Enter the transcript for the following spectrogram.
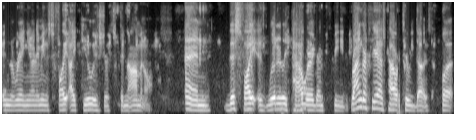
in the ring. You know what I mean? His fight IQ is just phenomenal, and this fight is literally power against speed. Ryan Garcia has power too. He does, but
